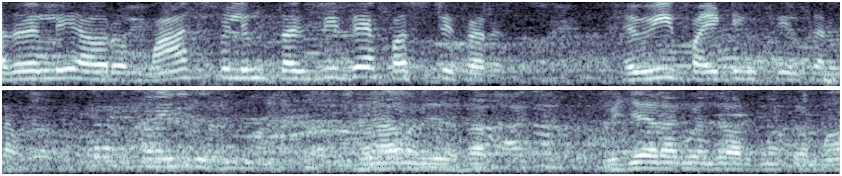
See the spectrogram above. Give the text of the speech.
ಅದರಲ್ಲಿ ಅವರು ಮಾಸ್ ಫಿಲಿಮ್ ತೆಗ್ದಿದ್ದೇ first sir heavy fighting scenes ಎಲ್ಲ ಚೆನ್ನಾಗಿ ಬಂದಿದೆ ಸರ್. ವಿಜಯ ರಾಘವೇಂದ್ರ ಅವ್ರ ಮಾತ್ರ ಮಾ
